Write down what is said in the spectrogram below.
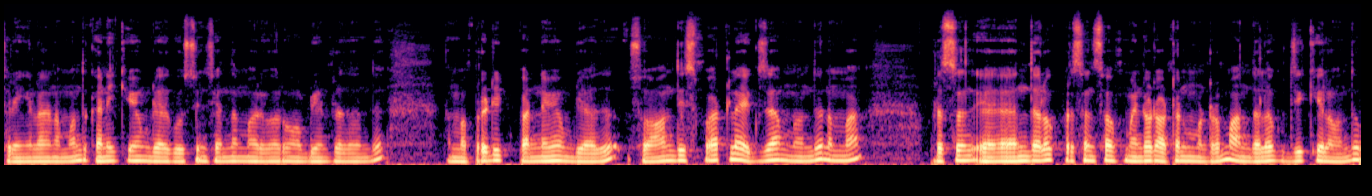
சரிங்களா நம்ம வந்து கணிக்கவே முடியாது கொஸ்டின்ஸ் எந்த மாதிரி வரும் அப்படின்றத வந்து நம்ம ப்ரெடிக்ட் பண்ணவே முடியாது. ஸோ ஆன் தி ஸ்பாட்டில் எக்ஸாம் வந்து நம்ம ப்ரெசன்ஸ் எந்த அளவுக்கு ப்ரெசன்ஸ் ஆஃப் மைண்டோட அட்டன் பண்ணுறோமோ அந்தளவுக்கு ஜிகேயில் வந்து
